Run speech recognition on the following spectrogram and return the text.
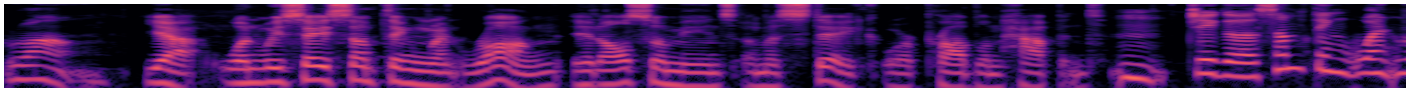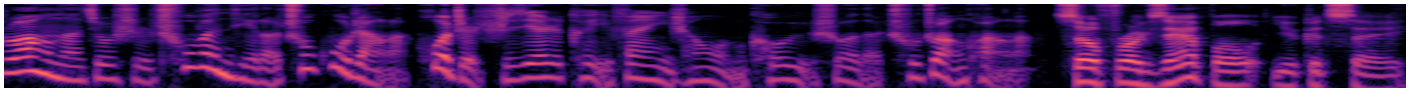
wrong。 Yeah, when we say something went wrong, it also means a mistake or problem happened. 嗯，这个 something went wrong 呢，就是出问题了，出故障了，或者直接可以翻译成我们口语说的出状况了。 So, for example, you could say,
